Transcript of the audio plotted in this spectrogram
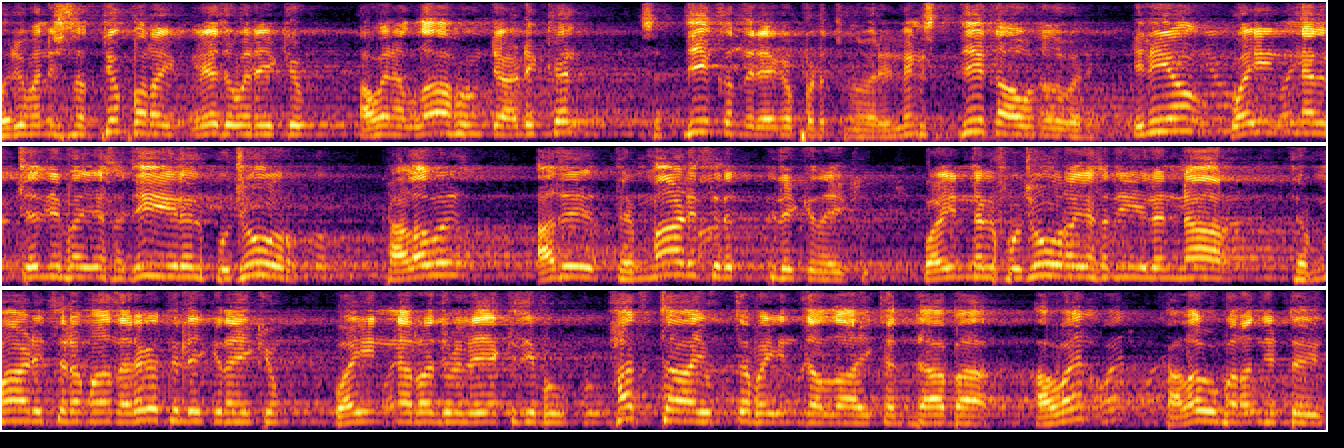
ഒരു മനുഷ്യൻ സത്യം പറയും ഏതുവരേക്കും അവൻ അള്ളാഹുവിന്റെ അടുക്കൽ സിദ്ദീഖ് എന്ന് രേഖപ്പെടുത്തുന്നവരെ അല്ലെങ്കിൽ സിദ്ദീഖ് ആവുന്നതുവരെ. ഇനിയോ കളവ് അത് തെമ്മാടിത്തരത്തിലേക്ക് നയിക്കും. വൈന്നൽ ഫുജൂർ യഹ്ദി നാർ. തെമ്മാടിത്തരം അത് നരകത്തിലേക്ക് നയിക്കും. അവൻ കളവ് പറഞ്ഞിട്ട്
